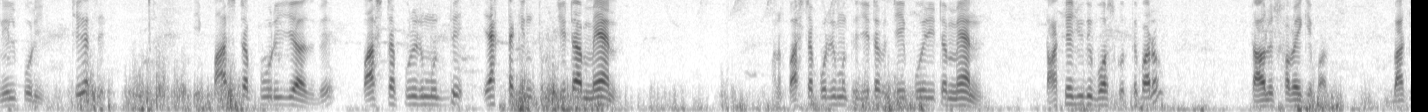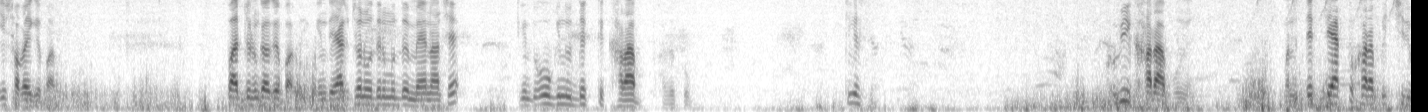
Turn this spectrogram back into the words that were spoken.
নীল ঠিক আছে? এই পাঁচটা পরি যে আসবে, পাঁচটা পরির মধ্যে একটা কিন্তু যেটা ম্যান মানে পাঁচটা পরির মধ্যে যেটা, যে পরিটা ম্যান তাকে যদি বস করতে পারো, তাহলে সবাইকে পাবে, বাকি সবাইকে পাবে, পাঁচজন কাউকে পাবে, কিন্তু একজন ওদের মধ্যে ম্যান আছে, কিন্তু ও কিন্তু দেখতে খারাপ। ঠিক আছে? খুবই খারাপ উনি মানে দেখতে এত খারাপ, বিচ্ছিরি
